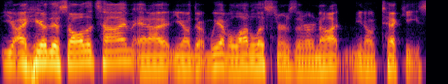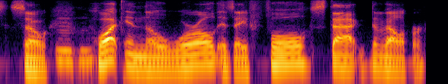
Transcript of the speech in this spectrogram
you know, I hear this all the time, and I, you know, we have a lot of listeners that are not, you know, techies. So, mm-hmm. what in the world is a full stack developer?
